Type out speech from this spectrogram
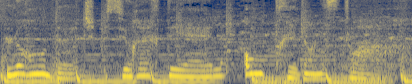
Laurent Deutsch sur RTL, entrée dans l'histoire.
